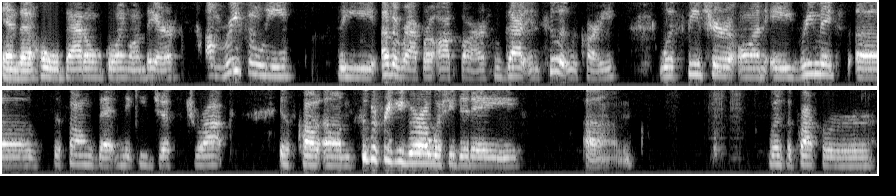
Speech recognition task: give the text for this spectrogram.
and the whole battle going on there, um, recently the other rapper Akbar, who got into it with Cardi, was featured on a remix of the song that Nicki just dropped. It was called um, "Super Freaky Girl," where she did a um, was the proper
